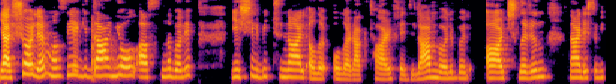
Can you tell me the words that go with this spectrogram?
ya şöyle Mazı'ya giden yol aslında böyle yeşil bir tünel olarak tarif edilen böyle böyle ağaçların neredeyse bir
